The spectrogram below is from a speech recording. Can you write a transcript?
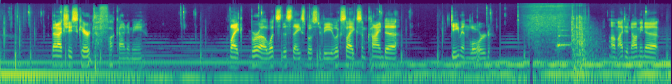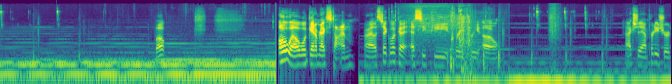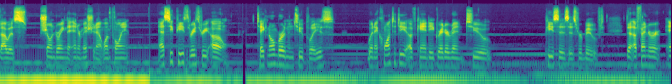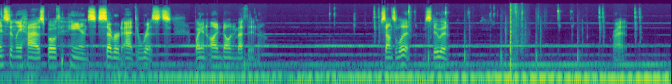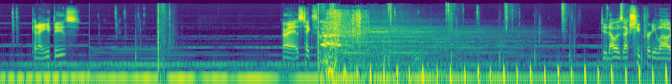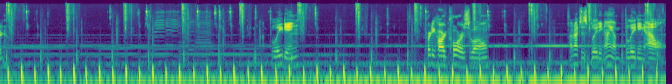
that actually scared the fuck out of me. Like, bruh, what's this thing supposed to be? It looks like some kinda demon lord. Um, I did not mean to... Well. oh well, we'll get him next time. Alright, let's take a look at SCP-330. Actually, I'm pretty sure that was shown during the intermission at one point. SCP-330. Take no more than two, please. When a quantity of candy greater than two pieces is removed, the offender instantly has both hands severed at the wrists by an unknown method. Sounds lit. Let's do it. Right. Can I eat these? Alright, let's take three. Dude, that was actually pretty loud. Bleeding. Pretty hardcore as well. I'm not just bleeding, I am bleeding out.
